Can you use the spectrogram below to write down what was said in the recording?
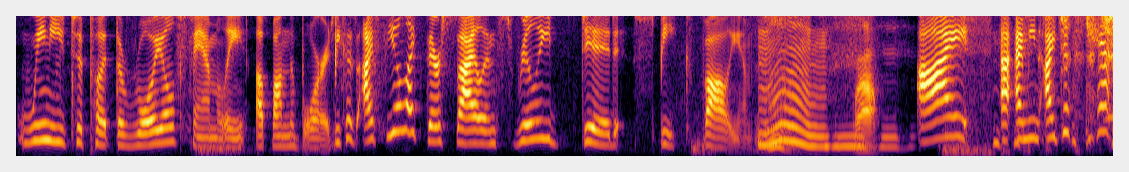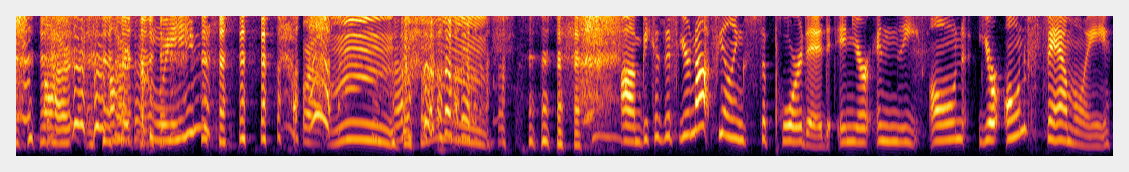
we need to put the royal family up on the board because I feel like their silence really did speak volumes. Mm. Wow. I, I I mean, I just can't. Our, our queen. Mm, mm. um, because if you're not feeling supported in your in the own your own family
